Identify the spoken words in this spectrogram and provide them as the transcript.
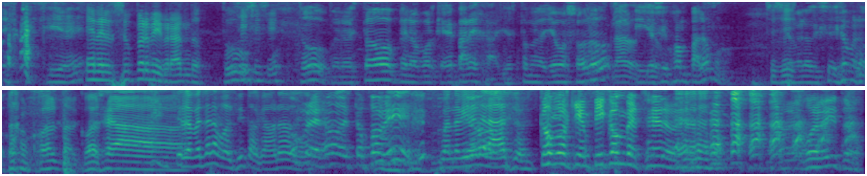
verdad. Sí, ¿eh? en el super vibrando. Tú, Sí, sí, sí. Tú, pero esto, pero porque de pareja. Yo esto me lo llevo solo Claro, y tío. yo soy Juan Palomo. Sí, Yo me lo, yo me lo como. Tal cual, tal O cual. sea. Se lo mete en la bolsita el cabrón. Hombre, no, esto es para mí. Cuando viene de la ASOS. Como quien pica un mechero, eh. Huevito.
